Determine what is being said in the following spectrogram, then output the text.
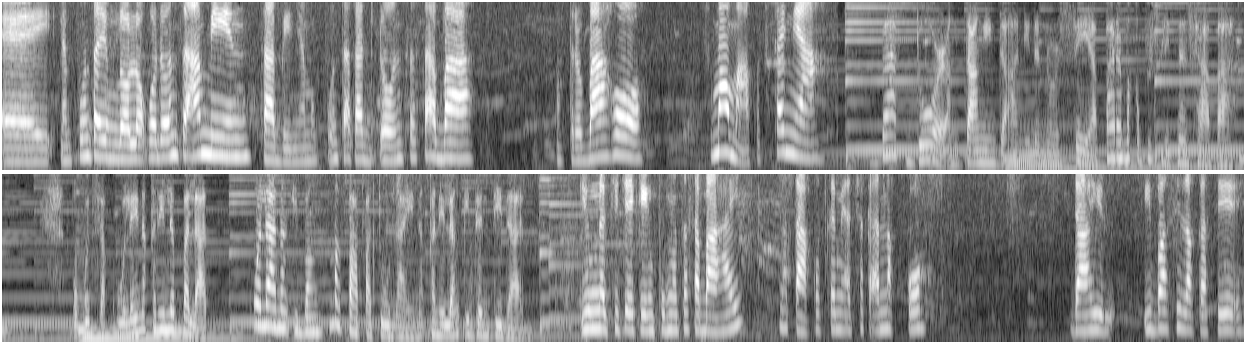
Eh, nagpunta yung lolo ko doon sa amin. Sabi niya, magpunta ka doon sa Sabah. Magtrabaho. Sumama ako sa kanya. Backdoor ang tanging daan ni na Norsea para makapuslit ng Saba. Bukod sa kulay ng kanilang balat, wala nang ibang magpapatunay ng kanilang identidad. Yung nag-checking pumunta sa bahay, natakot kami at saka anak ko. Dahil iba sila kasi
